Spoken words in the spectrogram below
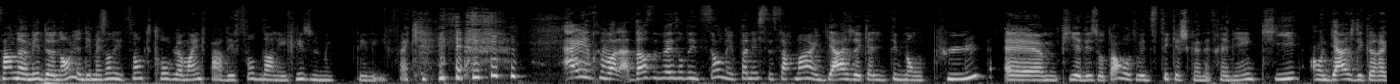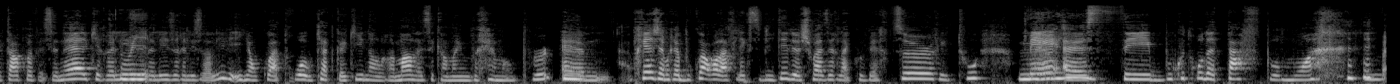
sans nommer de nom, il y a des maisons d'édition qui trouvent le moyen de faire des fautes dans les résumés des livres. Fait que... être, voilà, dans une maison d'édition, on n'est pas nécessairement un gage de qualité non plus. Euh, puis il y a des auteurs auto-édités que je connais très bien qui engagent des correcteurs professionnels, qui relisent, relisent, relisent leur livre. Et ils ont quoi, trois ou quatre coquilles dans le roman, là, c'est quand même vraiment peu. Mm. Euh, après, j'aimerais beaucoup avoir la flexibilité de choisir la couverture et tout, mais ah euh, c'est beaucoup trop de taf pour moi. Bah,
